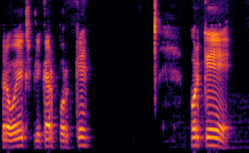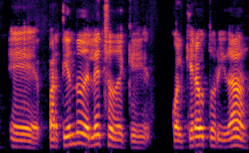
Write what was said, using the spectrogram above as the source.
pero voy a explicar por qué. Porque eh, partiendo del hecho de que cualquier autoridad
